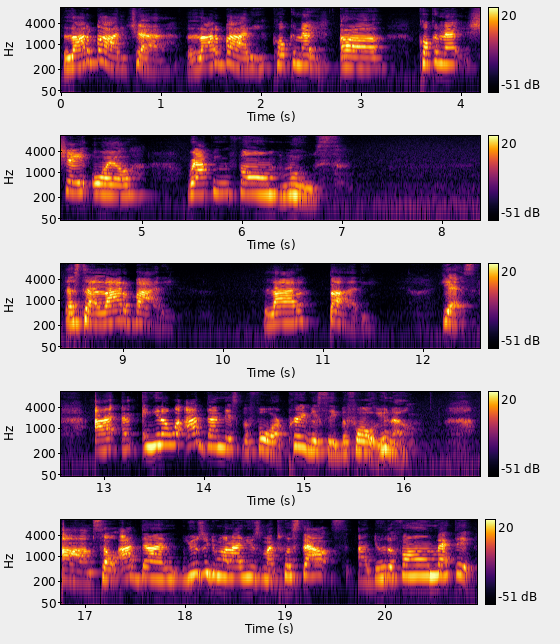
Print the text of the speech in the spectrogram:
Lotta Body Chai. Lotta Body coconut uh coconut shea oil wrapping foam mousse. That's the Lotta Body. Lotta body. Yes, I and you know what? I've done this before, previously, before, you know. Um, so I've done, usually when I use my twist outs, I do the foam method.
